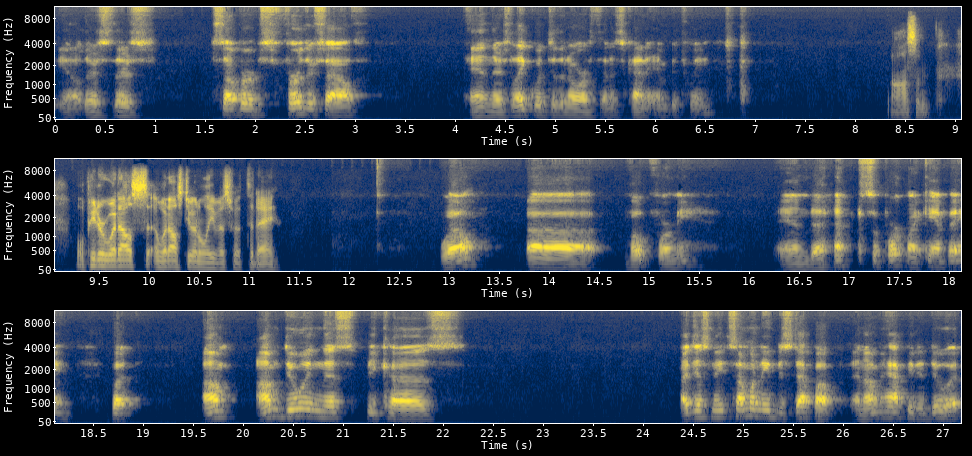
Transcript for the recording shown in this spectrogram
you know, there's there's suburbs further south and there's Lakewood to the north and it's kind of in between. Awesome. Well, Peter, what else what else do you want to leave us with today? Well, uh, vote for me and uh, support my campaign. But I'm I'm doing this because I just need someone need to step up, and I'm happy to do it.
